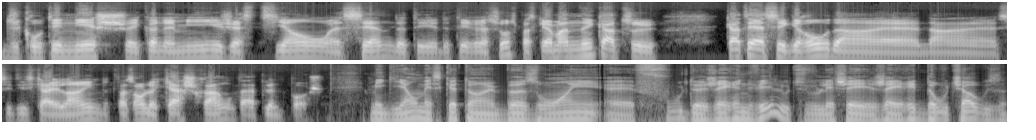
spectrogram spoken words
du côté niche, économie, gestion euh, saine de tes, ressources. Parce qu'à un moment donné, quand tu quand es assez gros dans, euh, dans City Skyline, de toute façon, le cash rentre à pleine poche. Mais Guillaume, est-ce que tu as un besoin euh, fou de gérer une ville ou tu voulais gérer d'autres choses?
